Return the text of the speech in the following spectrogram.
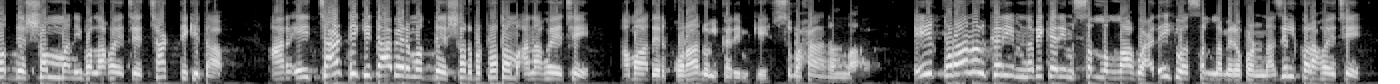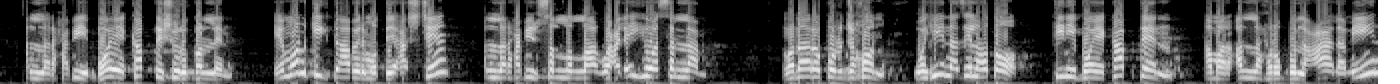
মধ্যে সম্মানী বলা হয়েছে চারটি কিতাব। আর এই চারটি কিতাবের মধ্যে সর্বপ্রথম আনা হয়েছে আমাদের কোরআনুল করিমকে, সুবহানাল্লাহ। এই কোরআনুল করিম নবী করিম সাল্লাল্লাহু আলাইহি ওয়াসাল্লামের উপর নাজিল করা হয়েছে। আল্লাহর হাবিব ভয়ে কাঁপতে শুরু করলেন। এমন কিতাবের মধ্যে আসছে? আল্লাহর হাবিব সাল্লাল্লাহু আলাইহি ওয়াসাল্লাম ওনার উপর যখন ওহি নাজিল হতো, তিনি বয়ে কাঁপতেন। আমার আল্লাহ রব্বুল আলামিন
